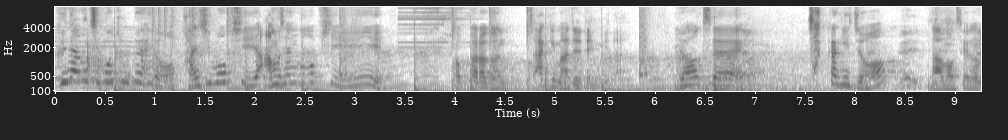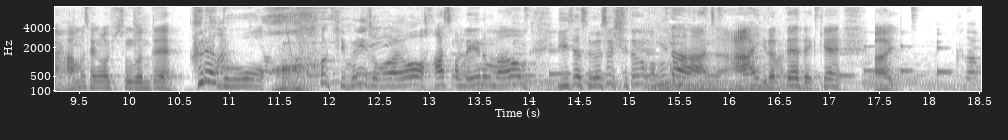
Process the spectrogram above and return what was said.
그냥 집어준 거예요. 관심 없이 아무 생각 없이 젓가락은 짝이 맞아야 됩니다. 여학생 착각이죠. 남학생은 아무 생각 없이 준 건데 그래도 어, 기분이 좋아요. 아, 설레이는 마음 이제 슬슬 시동을 겁니다. 자, 이럴 때 내게 아,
